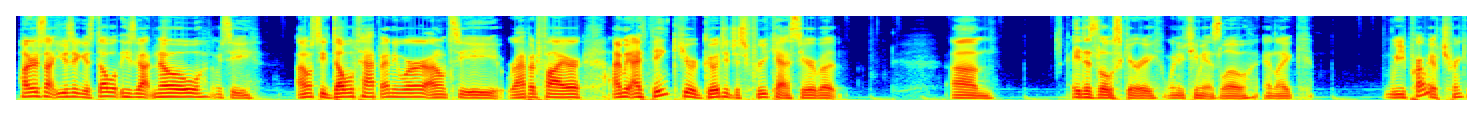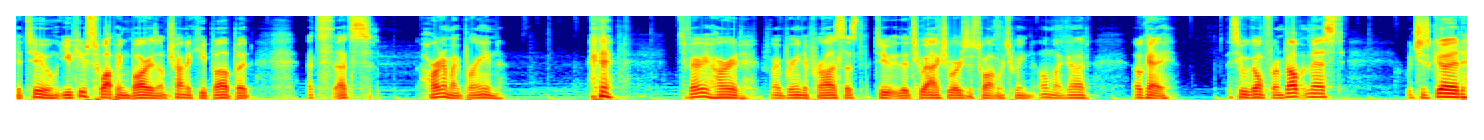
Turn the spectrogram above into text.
Hunter's not using his double. He's got no. Let me see. I don't see double tap anywhere. I don't see rapid fire. I mean, I think you're good to just free cast here, but um, it is a little scary when your teammate is low and like We probably have trinket too. You keep swapping bars. I'm trying to keep up, but that's that's hard on my brain. it's very hard for my brain to process the two the two action bars to swap between. Oh my god. Okay. So we're going for enveloping mist, which is good.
